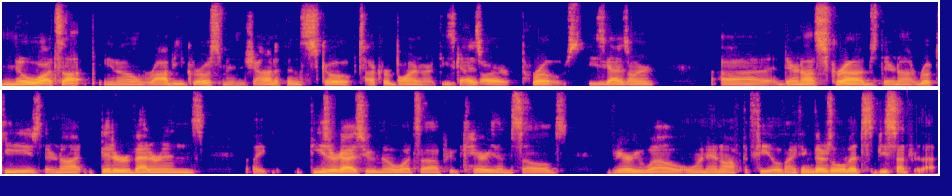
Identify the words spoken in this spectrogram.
know what's up. You know, Robbie Grossman, Jonathan Schoop, Tucker Barnhart. These guys are pros. These guys aren't. Uh, they're not scrubs. They're not rookies. They're not bitter veterans. Like these are guys who know what's up, who carry themselves very well on and off the field. I think there's a little bit to be said for that.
